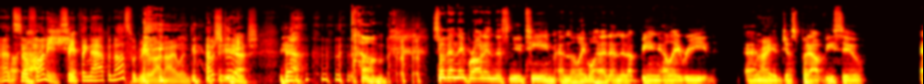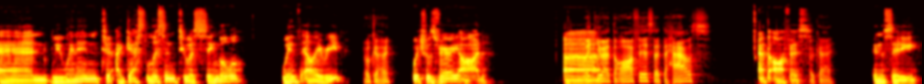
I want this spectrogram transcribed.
That's Uh, so ah, funny. Same thing that happened to us when we were on island. How strange. Yeah. um, so then they brought in this new team, and the label head ended up being L.A. Reid, and Right. we had just put out Vheissu, and we went in to, I guess, listen to a single with L.A. Reid, Okay. which was very odd. Uh, Like you at the office, at the house. at the office. Okay. in the city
